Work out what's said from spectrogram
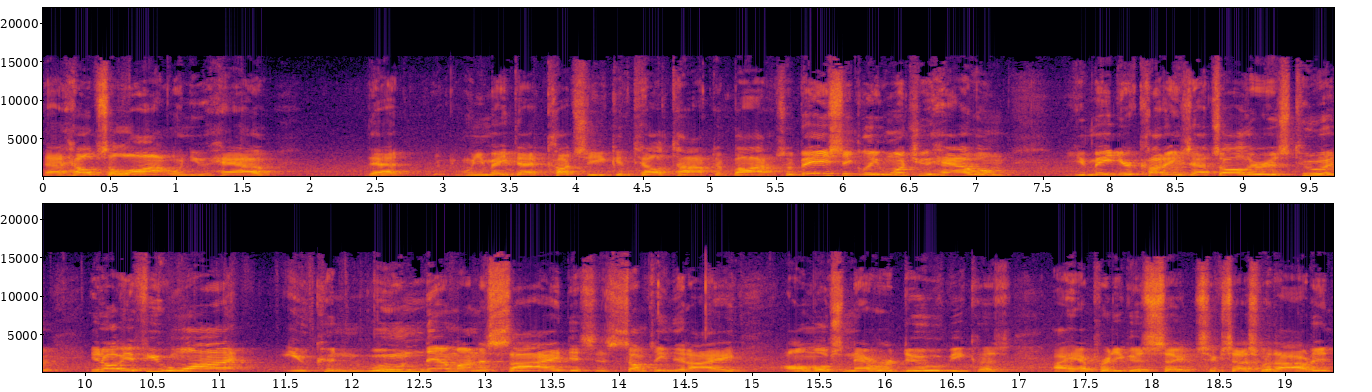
that helps a lot when you have that, when you make that cut so you can tell top to bottom. So basically, once you have them, you made your cuttings, that's all there is to it. You know, if you want, you can wound them on the side. This is something that I almost never do because I have pretty good su success without it.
